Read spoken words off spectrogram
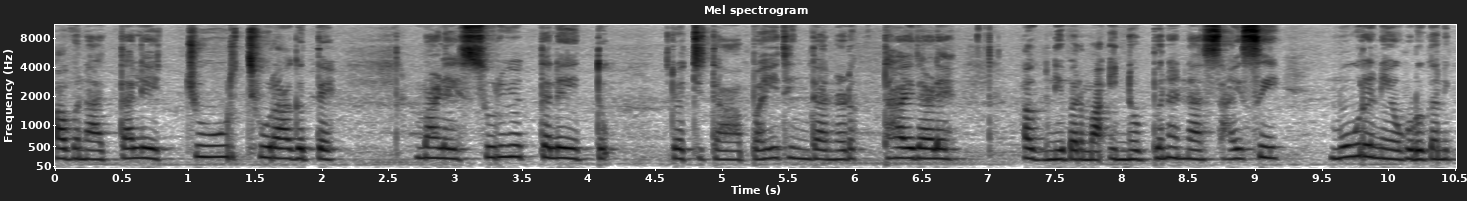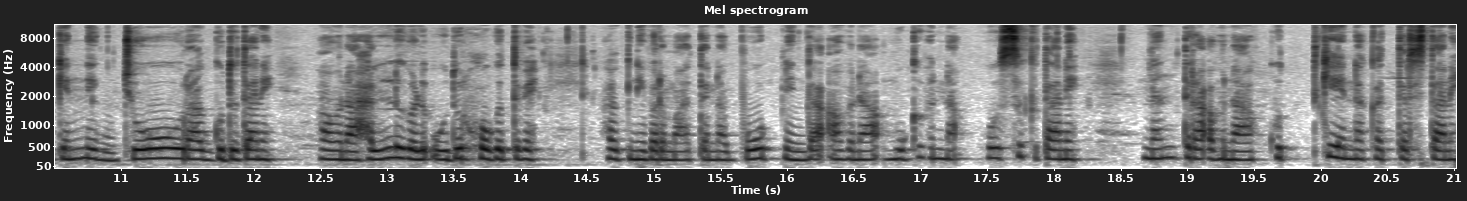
ಅವನ ತಲೆ ಚೂರು ಚೂರಾಗುತ್ತೆ. ಮಳೆ ಸುರಿಯುತ್ತಲೇ ಇತ್ತು. ರಚಿತಾ ಭಯದಿಂದ ನಡುಕ್ತಾ ಇದ್ದಾಳೆ. ಅಗ್ನಿವರ್ಮ ಇನ್ನೊಬ್ಬನನ್ನು ಸಾಯಿಸಿ ಮೂರನೇ ಹುಡುಗನ ಕೆನ್ನೆಗೆ ಜೋರಾಗಿ ಗುದ್ದುತ್ತಾನೆ. ಅವನ ಹಲ್ಲುಗಳು ಉದುರು ಹೋಗುತ್ತವೆ. ಅಗ್ನಿವರ್ಮ ತನ್ನ ಬೂಟ್ನಿಂದ ಅವನ ಮುಖವನ್ನು ಒಸುಕ್ತಾನೆ ನಂತರ ಅವನ ಕುತ್ತಿಗೆಯನ್ನು ಕತ್ತರಿಸ್ತಾನೆ.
